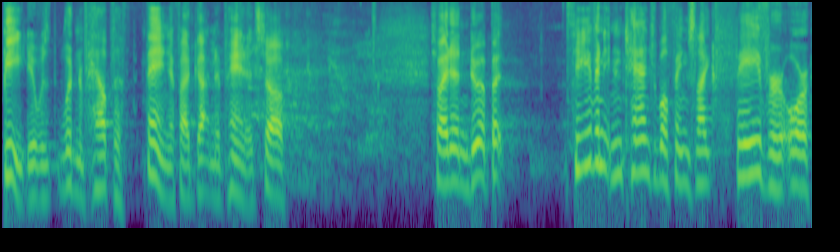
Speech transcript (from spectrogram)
beat. It was, wouldn't have helped a thing if I'd gotten it painted. So, so I didn't do it. But see, even intangible things like favor, or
